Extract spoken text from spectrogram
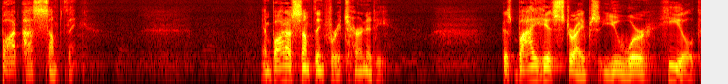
bought us something and bought us something for eternity. Because by his stripes you were healed.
